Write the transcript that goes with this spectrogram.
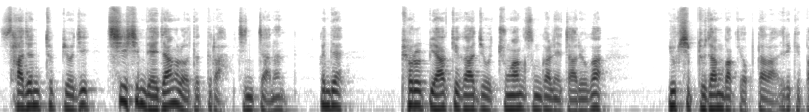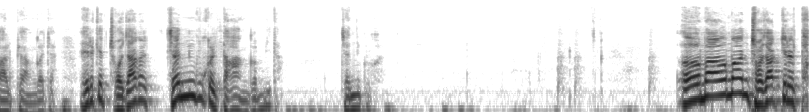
사전 투표지 74장을 얻었더라. 진짜는. 근데 표를 빼앗겨 가지고 중앙선관위 자료가 62장밖에 없더라. 이렇게 발표한 거죠. 이렇게 조작을 전국을 다 한 겁니다. 전국을. 어마어마한 조작기를 다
